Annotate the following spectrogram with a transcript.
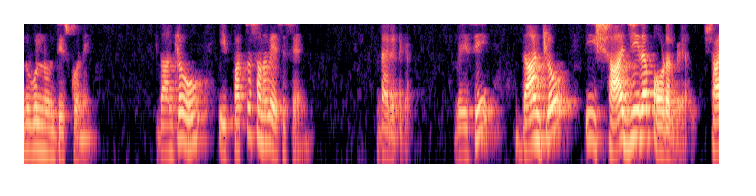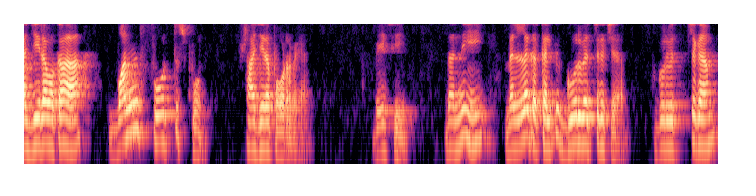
నువ్వుల నూనె తీసుకొని దాంట్లో ఈ పచ్చ సొన వేసేసేయండి డైరెక్ట్గా. వేసి దాంట్లో ఈ షాజీరా పౌడర్ వేయాలి. షాజీరా ఒక వన్ ఫోర్త్ స్పూన్ షాజీరా పౌడర్ వేయాలి. వేసి దాన్ని మెల్లగా కలిపి గోరువెచ్చగా చేయాలి. గోరువెచ్చగా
